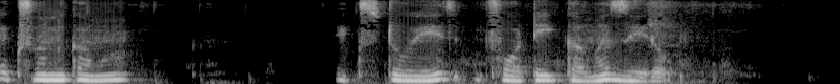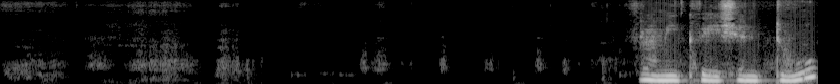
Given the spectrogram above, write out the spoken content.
x1 comma x2 is 40 comma 0 from equation 2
